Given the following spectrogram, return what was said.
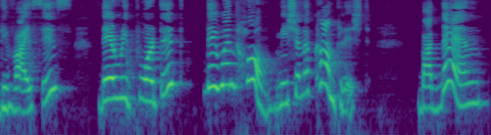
devices, they reported, they went home, mission accomplished. But then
